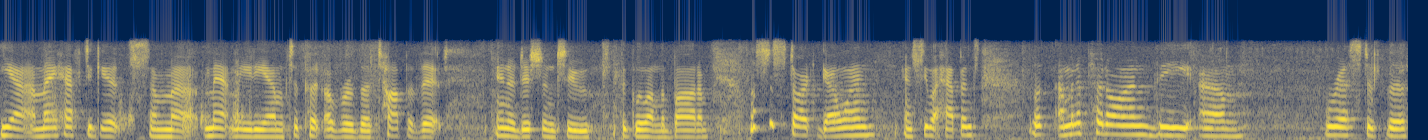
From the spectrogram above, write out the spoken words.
yeah, I may have to get some uh, matte medium to put over the top of it in addition to the glue on the bottom. Let's just start going and see what happens. I'm going to put on the um, rest of the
